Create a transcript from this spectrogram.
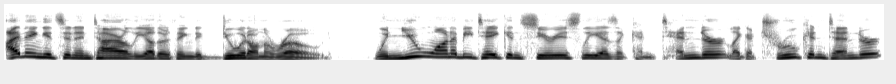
I think it's an entirely other thing to do it on the road. When you want to be taken seriously as a contender, like a true contender,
